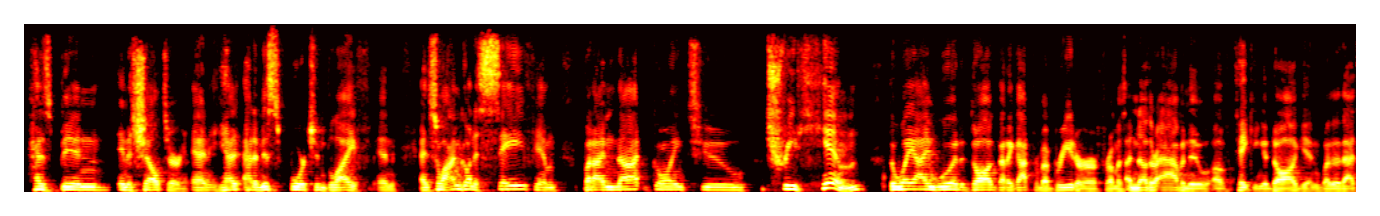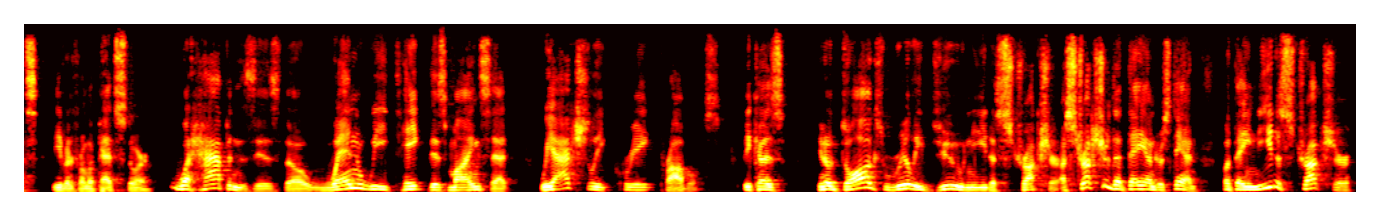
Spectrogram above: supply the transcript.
has been in a shelter and he had, had a misfortuned life. And, and so I'm going to save him, but I'm not going to treat him the way I would a dog that I got from a breeder or from another avenue of taking a dog in, whether that's even from a pet store. What happens is, though, when we take this mindset, we actually create problems because you know, dogs really do need a structure, a structure that they understand, but they need a structure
